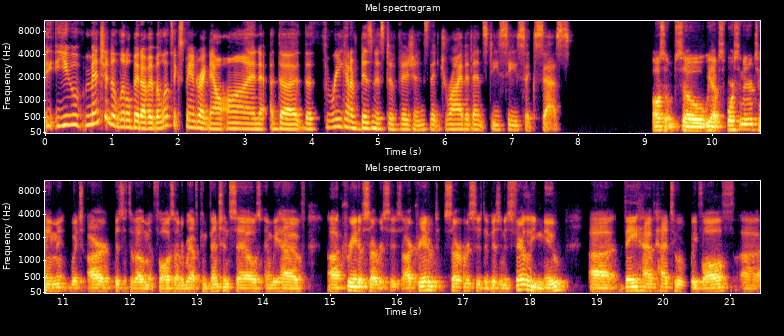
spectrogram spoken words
You've mentioned a little bit of it, but let's expand right now on the the three kind of business divisions that drive Events DC success. Awesome. So we have sports and entertainment, which our business development falls under. We have convention sales, and we have uh, creative services. Our creative services division is fairly new. Uh, they have had to evolve. Uh,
